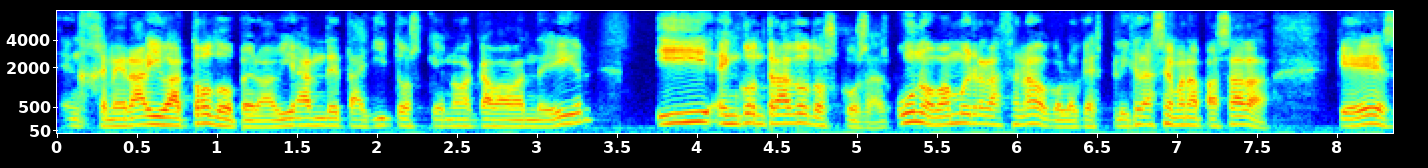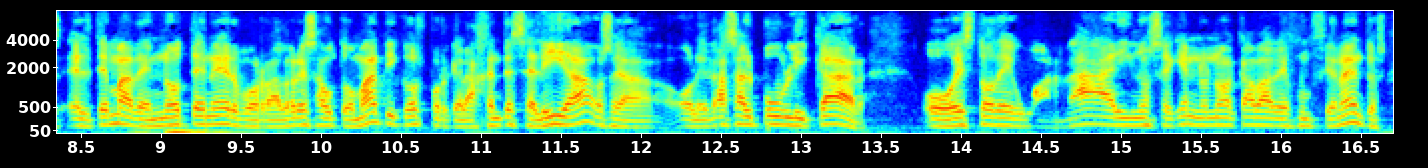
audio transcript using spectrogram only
en general iba todo, pero habían detallitos que no acababan de ir. Y he encontrado dos cosas. Uno va muy relacionado con lo que expliqué la semana pasada, que es el tema de no tener borradores automáticos, porque la gente se lía, o sea, o le das al publicar o esto de guardar y no sé qué, no, no acaba de funcionar. Entonces,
